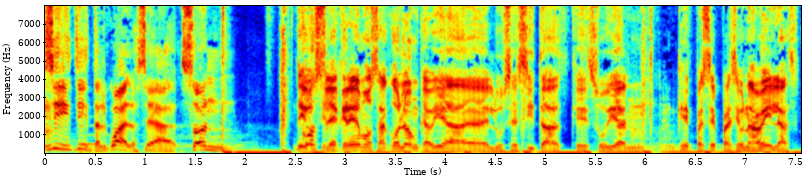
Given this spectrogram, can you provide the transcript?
Sí, sí, tal cual. O sea, son. Digo, cosas- si le creemos a Colón que había eh, lucecitas que subían, que parecían unas velas,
